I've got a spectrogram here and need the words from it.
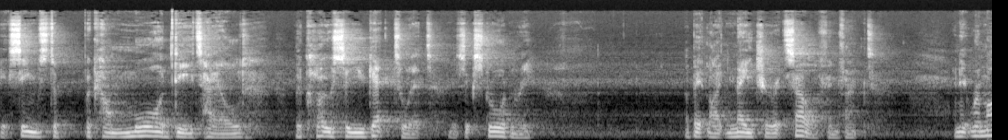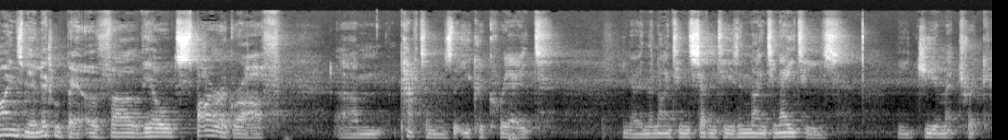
It seems to become more detailed the closer you get to it. It's extraordinary a bit like nature itself, in fact. And it reminds me a little bit of uh, the old spirograph um, patterns that you could create, you know, in the 1970s and 1980s, the geometric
